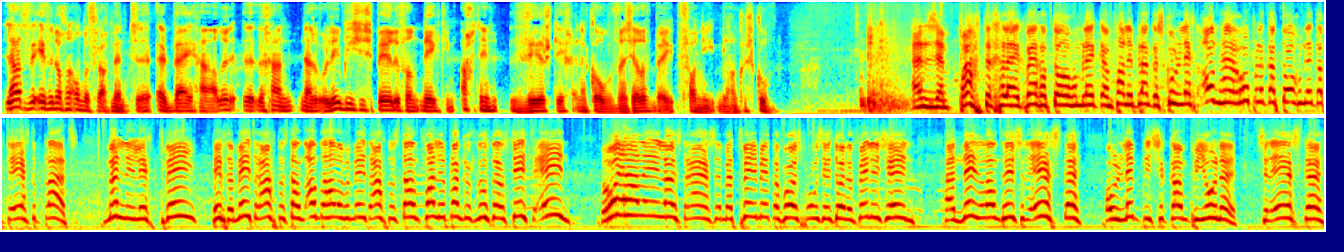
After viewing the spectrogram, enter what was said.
laten we even nog een ander fragment eh, erbij halen. Eh, we gaan naar de Olympische Spelen van 1948... en dan komen we vanzelf bij Fanny Blankers-Koen. En ze zijn prachtig gelijk weg op het ogenblik. En Fanny Blankers-Koen ligt onherroepelijk op het ogenblik op de eerste plaats. Manley ligt twee, heeft een meter achterstand, anderhalve meter achterstand. Fanny Blankers-Koen nog steeds één. Royale luisteraars en met twee meter voorsprong zijn door de finish heen. En Nederland heeft zijn eerste Olympische kampioenen. Zijn eerste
